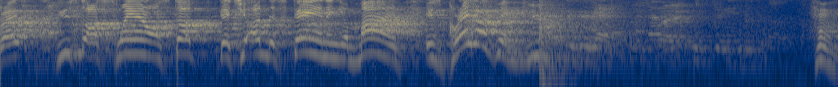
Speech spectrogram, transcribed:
Right? You start swearing on stuff that you understand in your mind is greater than you. Hmm.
